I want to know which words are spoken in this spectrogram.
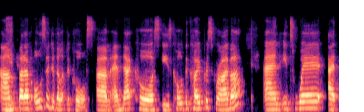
Um, yeah. But I've also developed a course, um, and that course is called the Co-Prescriber, and it's where at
